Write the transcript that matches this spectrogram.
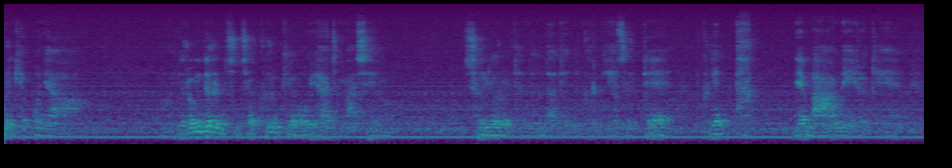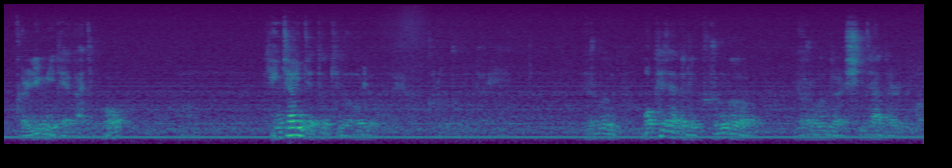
그렇게 보냐. 어, 여러분들은 진짜 그렇게 오해하지 마세요. 설교를 듣는다든지 그렇게 했을 때 그게 딱내 마음에 이렇게 걸림이 돼가지고 어, 굉장히 이제 듣기가 어려운 거예요. 그런 부분들이. 여러분 목회자들이 그런 거 여러분들 신자들 뭐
